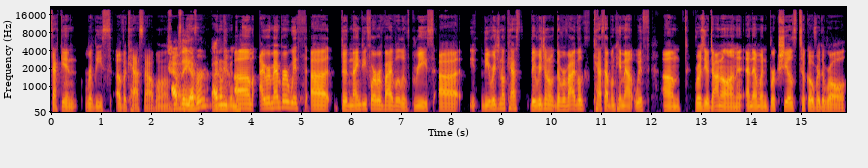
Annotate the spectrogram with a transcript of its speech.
second release of a cast album. Have they ever? I don't even. Um, I remember with uh the '94 revival of Grease, uh, the original cast, the original, the revival cast album came out with um Rosie O'Donnell on it, and then when Brooke Shields took over the role,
